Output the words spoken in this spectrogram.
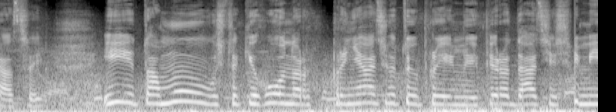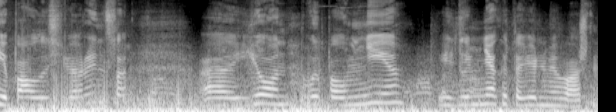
самаізаляцыяй і таму вось такі гонар прыняць гэтую прэмію перадаць сям'і павла свярынца ён выпал мне і для меня гэта вельмі важно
